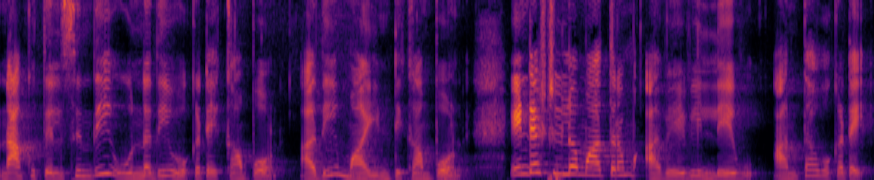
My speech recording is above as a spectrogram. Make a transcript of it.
నాకు తెలిసింది ఉన్నది ఒకటే కాంపౌండ్. అది మా ఇంటి కాంపౌండ్. ఇండస్ట్రీలో మాత్రం అవేవీ లేవు. అంతా ఒకటే.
